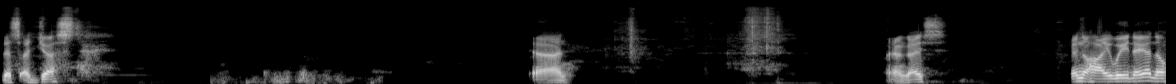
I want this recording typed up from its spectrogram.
Let's adjust. Yan. Ayan guys. Yan o, highway na yan o.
